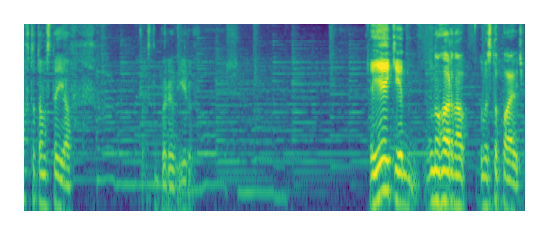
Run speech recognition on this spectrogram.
Вгадав, хто там стояв. Просто перевірив. Є, які ну, гарно виступають.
